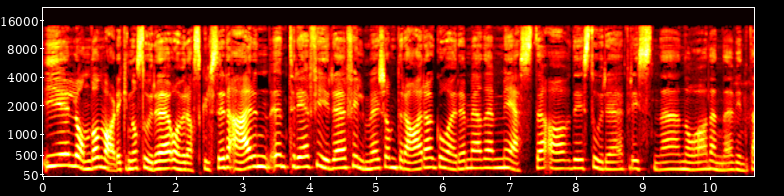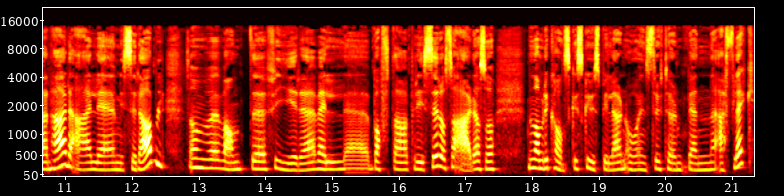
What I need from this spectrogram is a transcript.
I London var det ikke noen store overraskelser. Det er tre-fire filmer som drar av gårde med det meste av de store prisene nå denne vinteren her. Det er Le Miserable, som vant eh, fire vel eh, BAFTA-priser. Og så er det altså den amerikanske skuespilleren og instruktøren Ben Affleck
